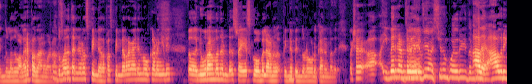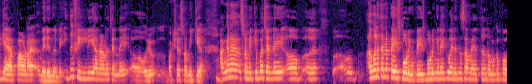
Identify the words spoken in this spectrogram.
എന്നുള്ളത് വളരെ പ്രധാനമാണ്. അതുപോലെ തന്നെയാണ് സ്പിന്നർ അപ്പൊ സ്പിന്നറുടെ കാര്യം നോക്കുകയാണെങ്കിൽ നൂർ അഹമ്മദ് ഉണ്ട് ശ്രേയസ് ഗോപലാണ് പിന്നെ പിന്തുണ കൊടുക്കാനുള്ളത്. പക്ഷെ ഇവർ രണ്ടുപേരും അതെ ആ ഒരു ഗ്യാപ്പ് അവിടെ വരുന്നുണ്ട്. ഇത് ഫില്ല് ചെയ്യാനാണ് ചെന്നൈ ഒരു പക്ഷേ ശ്രമിക്കുക. അങ്ങനെ ശ്രമിക്കുമ്പോൾ ചെന്നൈ അതുപോലെ തന്നെ പേസ് ബോളിംഗ് പേസ് ബോളിങ്ങിലേക്ക് വരുന്ന സമയത്ത് നമുക്കിപ്പോൾ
